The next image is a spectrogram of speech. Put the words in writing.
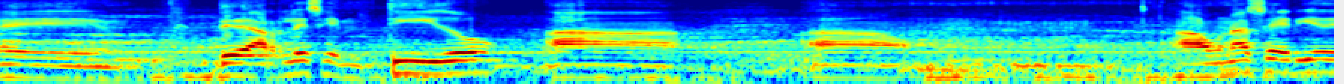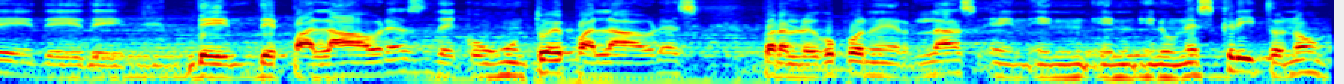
eh, de darle sentido a a una serie de, palabras, de conjunto de palabras, para luego ponerlas en, un escrito, ¿no?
